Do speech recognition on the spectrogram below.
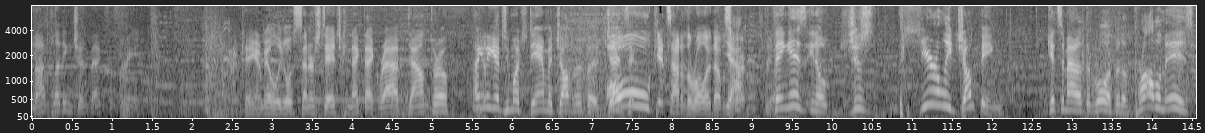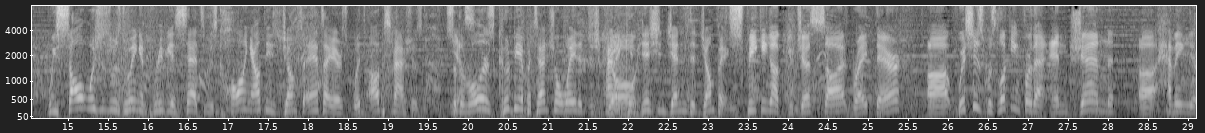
not letting Gen back for free. Okay, gonna be able to go center stage, connect that grab, down throw. Not gonna get too much damage off of it, but Gen's oh, gets out of the roller. That was yeah. smart. The Yeah. thing is, you know, just purely jumping gets him out of the roller. But the problem is, we saw what Wishes was doing in previous sets. He was calling out these jumps to anti-airs with up smashes. So Yes. the rollers could be a potential way to just kind of condition Gen into jumping. Speaking of, you just saw it right there. Uh, Wishes was looking for that, and Gen, uh, having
